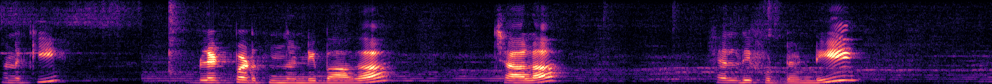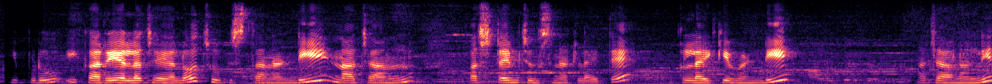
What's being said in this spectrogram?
మనకి బ్లడ్ పడుతుందండి బాగా. చాలా హెల్దీ ఫుడ్ అండి. ఇప్పుడు ఈ కర్రీ ఎలా చేయాలో చూపిస్తానండి. నా ఛానల్ ఫస్ట్ టైం చూసినట్లయితే ఒక లైక్ ఇవ్వండి. నా ఛానల్ని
